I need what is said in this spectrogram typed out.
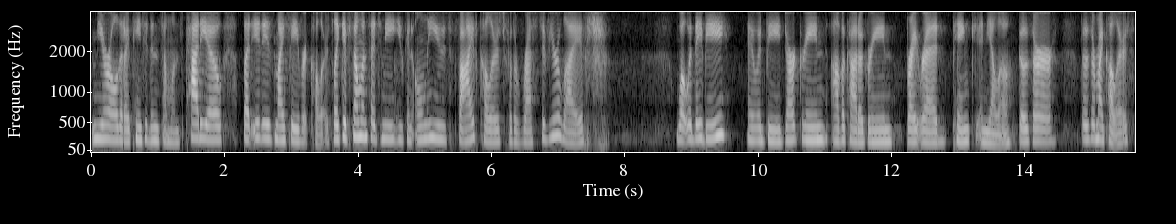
mural that I painted in someone's patio, but it is my favorite colors. Like if someone said to me, you can only use five colors for the rest of your life, what would they be? It would be dark green, avocado green, bright red, pink, and yellow. Those are those are my colors.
